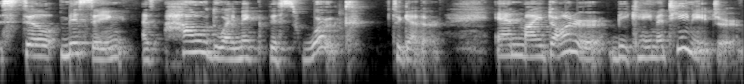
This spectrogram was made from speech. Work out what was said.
still missing as how do I make this work? together. And my daughter became a teenager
